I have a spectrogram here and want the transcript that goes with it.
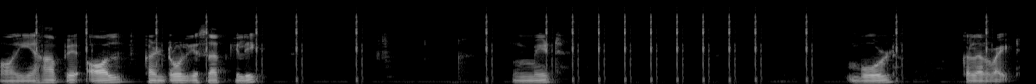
और यहाँ पे ऑल कंट्रोल के साथ click mid bold colour white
